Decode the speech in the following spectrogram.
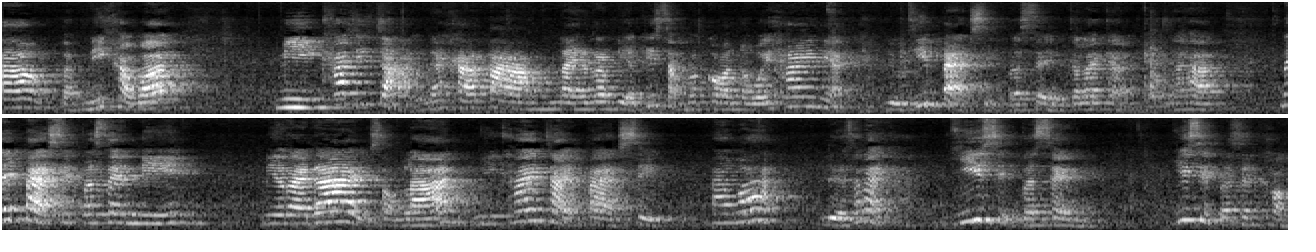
ร่าวๆแบบนี้ค่ะว่ามีค่าใช้จ่ายนะคะตามในระเบียบที่สัมภากรเอาไว้ให้เนี่ยอยู่ที่ 80%ก็แล้วกันนะคะใน 80%นี้มีรายได้ 2 ล้าน มีค่าใช้จ่าย 80 แปลว่าเหลือเท่าไหร่คะ20% 20%ของ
